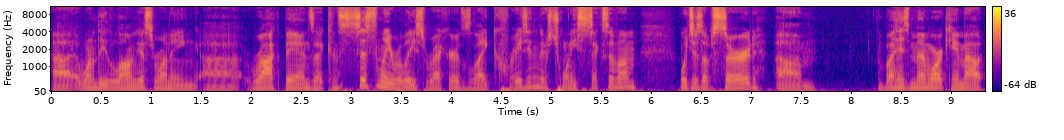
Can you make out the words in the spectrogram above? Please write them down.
Uh, one of the longest-running uh, rock bands that consistently release records like crazy. I think there's 26 of them, which is absurd. Um, but his memoir came out,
